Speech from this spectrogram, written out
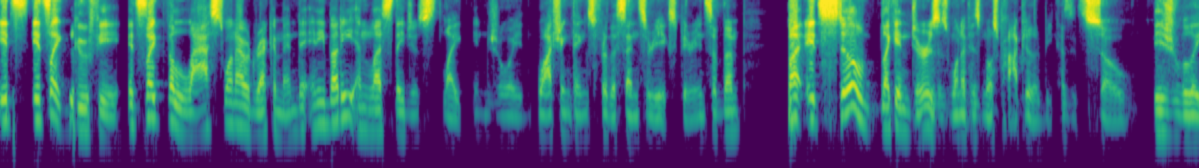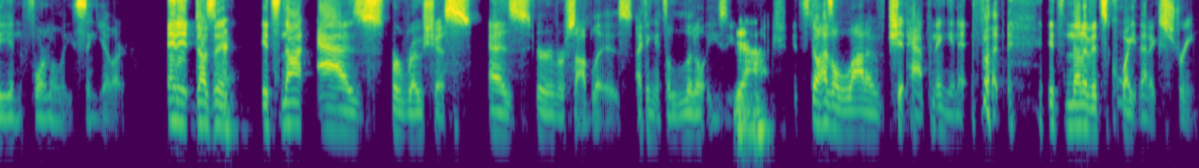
It's it's like goofy. It's like the last one I would recommend to anybody unless they just like enjoyed watching things for the sensory experience of them. But it still like endures as one of his most popular because it's so visually and formally singular. And it doesn't it's not as ferocious as irreversible is. I think it's a little easier Yeah. to watch. It still has a lot of shit happening in it but it's none of it's quite that extreme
